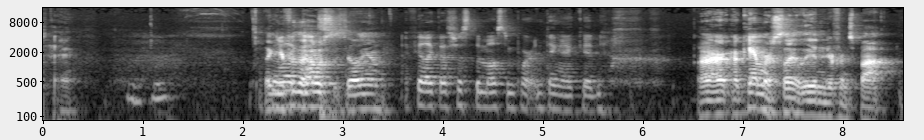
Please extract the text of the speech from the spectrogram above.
Okay. I Thank feel you for like the host, Cecilian. I feel like that's just the most important thing I could. Our, our camera's slightly in a different spot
